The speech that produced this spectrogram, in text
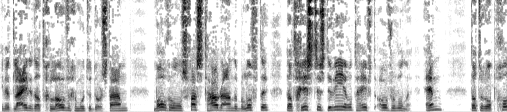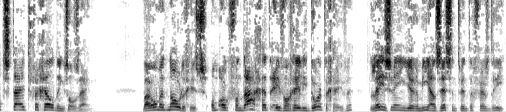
In het lijden dat gelovigen moeten doorstaan, mogen we ons vasthouden aan de belofte dat Christus de wereld heeft overwonnen en dat er op Gods tijd vergelding zal zijn. Waarom het nodig is om ook vandaag het evangelie door te geven, lezen we in Jeremia 26 vers 3.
